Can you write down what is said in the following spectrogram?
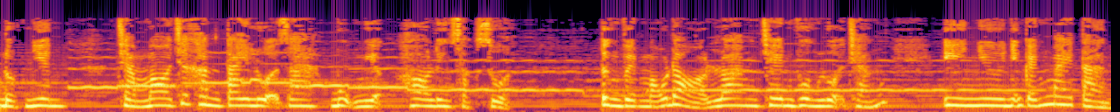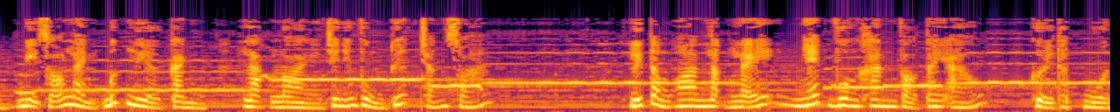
Đột nhiên Chàng mo chiếc khăn tay lụa ra, Bụng miệng ho lên sặc sụa. Từng vệt máu đỏ loang trên vuông lụa trắng, Y như những cánh mai tàn Bị gió lạnh bức lìa cành, Lạc loài trên những vùng tuyết trắng xóa. Lý Tẩm Hoan lặng lẽ Nhét vuông khăn vào tay áo, Cười thật buồn.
